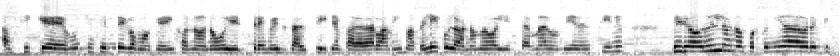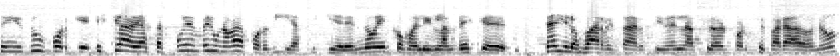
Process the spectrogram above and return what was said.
así que mucha gente como que dijo, no, no voy tres veces al cine para ver la misma película o no me voy a internar un día en el cine. Pero denle una oportunidad ahora que esté en YouTube porque es clave, hasta pueden ver una hora por día si quieren, no es como el irlandés que nadie los va a retar si ven la flor por separado, ¿no?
